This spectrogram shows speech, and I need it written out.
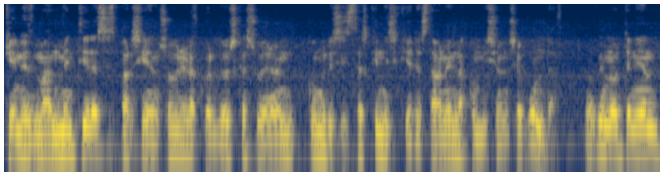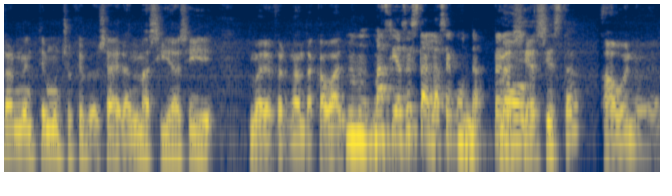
quienes más mentiras esparcían sobre el acuerdo de Escazú eran congresistas que ni siquiera estaban en la comisión segunda, ¿no? que no tenían realmente mucho que ver, o sea, eran Macías y María Fernanda Cabal. Uh -huh. Macías está en la segunda. Pero... ¿Macías sí está? Ah, bueno, vea.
